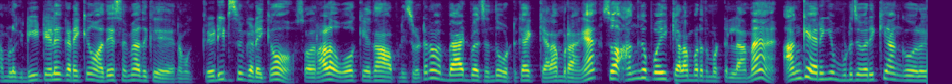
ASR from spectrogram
நம்மளுக்கு டீட்டெயிலும் கிடைக்கும். அதே சமயம் அதுக்கு நமக்கு கிரெடிட்ஸும் கிடைக்கும். ஸோ அதனால் ஓகே தான் அப்படின்னு சொல்லிட்டு நம்ம பேட் பேட்ச் வந்து ஒட்டுக்காக கிளம்புறாங்க. ஸோ அங்கே போய் கிளம்புறது மட்டும் இல்லாமல் அங்கே இறங்கி முடிஞ்ச வரைக்கும் அங்கே ஒரு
